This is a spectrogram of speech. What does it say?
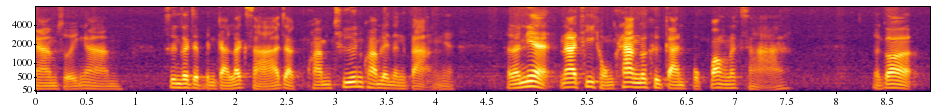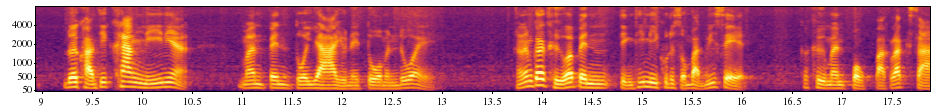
งามสวยงาม ซึ่งก็จะเป็นการรักษาจากความชื้นความอะไรต่างๆเนี่ยฉะนั้นเนี่ยหน้าที่ของครั่งก็คือการปกป้องรักษา แล้วก็ด้วยความที่ครั่งนี้เนี่ยมันเป็นตัวยาอยู่ในตัวมันด้วย ฉะนั้นก็ถือว่าเป็นสิ่งที่มีคุณสมบัติวิเศษ ก็คือมันปกปักรักษา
